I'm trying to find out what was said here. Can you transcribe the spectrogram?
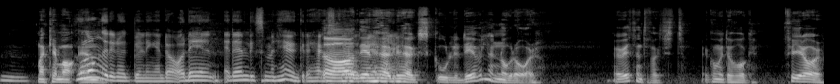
Mm. Man kan vara Hur lång är din utbildning då? Och det är, är den liksom en högre högskola? Ja, det är en högre högskola. Det är väl några år. Jag vet inte faktiskt. Jag kommer inte ihåg. Fyra år.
